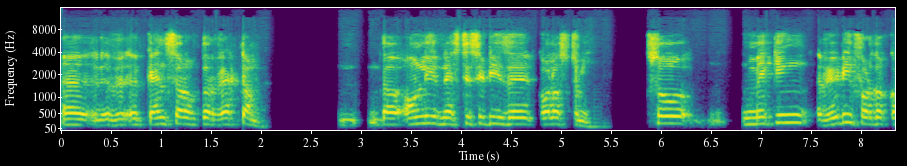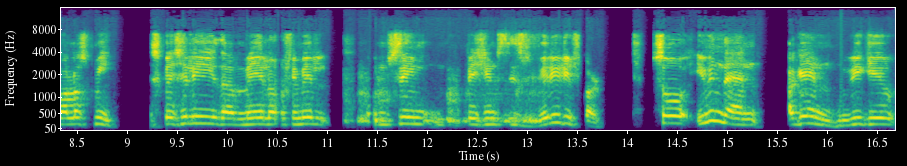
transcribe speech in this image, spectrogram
uh, cancer of the rectum, the only necessity is a colostomy. So making ready for the colostomy, especially the male or female Muslim patients is very difficult. So even then, again, we give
